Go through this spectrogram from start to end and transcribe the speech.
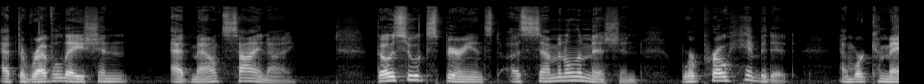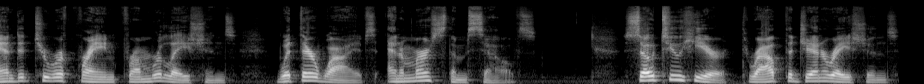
at the revelation at Mount Sinai, those who experienced a seminal emission were prohibited and were commanded to refrain from relations with their wives and immerse themselves. So, too, here, throughout the generations,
